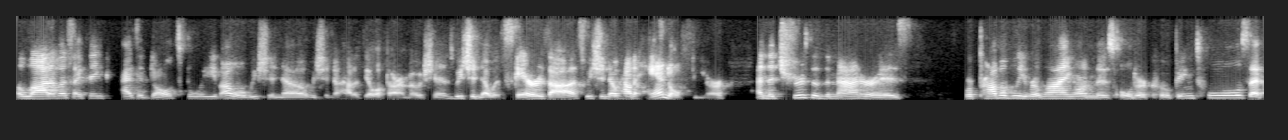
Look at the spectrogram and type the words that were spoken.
a lot of us, I think, as adults believe, oh, well, we should know, we should know how to deal with our emotions. We should know what scares us. We should know how to handle fear. And the truth of the matter is, we're probably relying on those older coping tools that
